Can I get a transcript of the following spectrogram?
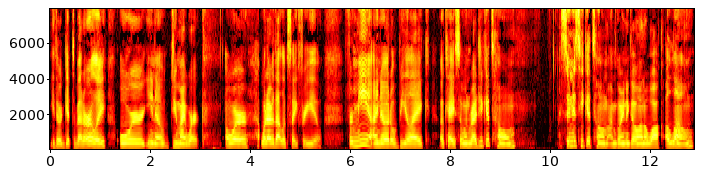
either get to bed early or, you know, do my work." or whatever that looks like for you. For me, I know it'll be like, okay, so when Reggie gets home, as soon as he gets home, I'm going to go on a walk alone.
